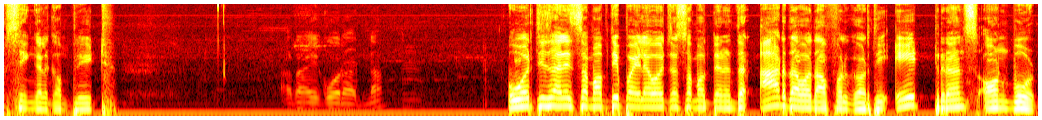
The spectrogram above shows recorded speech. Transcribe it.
सिंगल कंप्लीट आता एक ओव्हर आठ ना. ओव्हरची झाली समाप्ती. पहिल्या ओव्हरच्या समाप्तीनंतर आठ धावा दाखल करते. Eight runs on board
